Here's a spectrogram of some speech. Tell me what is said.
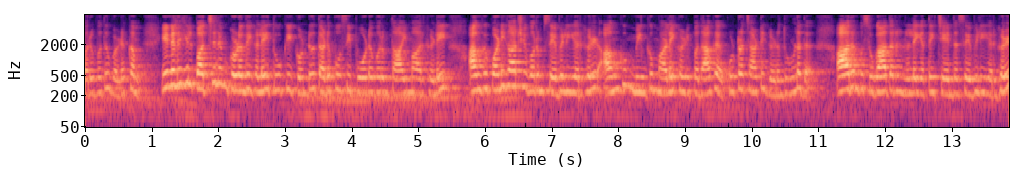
வருவது வழக்கம். இந்நிலையில் பச்சிலம் குழந்தைகளை தூக்கிக் கொண்டு தடுப்பூசி போட வரும் தாய்மார்களை அங்கு பணியாற்றி வரும் செவிலியர்கள் அங்கும் மிங்கும் அலைக்கழிப்பதாக குற்றச்சாட்டு எழுந்துள்ளது. ஆரம்ப சுகாதார நிலையத்தைச் சேர்ந்த செவிலியர்கள்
